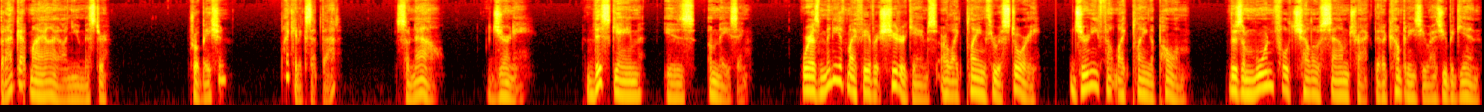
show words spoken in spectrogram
But I've got my eye on you, mister. Probation? I can accept that. So now, Journey. This game is amazing. Whereas many of my favorite shooter games are like playing through a story, Journey felt like playing a poem. There's a mournful cello soundtrack that accompanies you as you begin,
